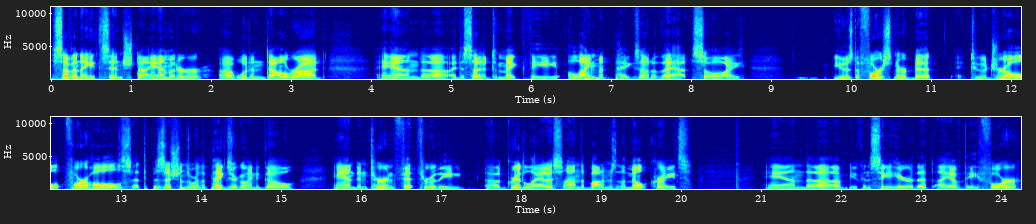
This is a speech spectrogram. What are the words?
7 8 inch diameter uh, wooden dowel rod and uh, I decided to make the alignment pegs out of that so I used a Forstner bit to drill four holes at the positions where the pegs are going to go and in turn fit through the uh, grid lattice on the bottoms of the milk crates. And uh, you can see here that I have the four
